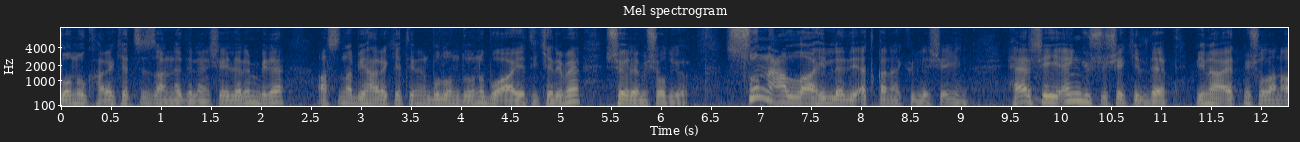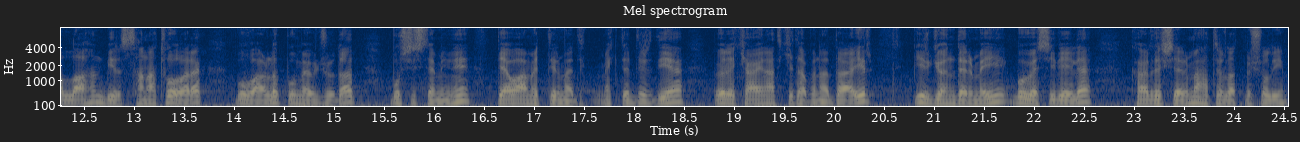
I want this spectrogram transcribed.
donuk, hareketsiz zannedilen şeylerin bile aslında bir hareketinin bulunduğunu bu ayeti kerime söylemiş oluyor. Sun'allahillezî etkana külle şeyin. Her şeyi en güçlü şekilde bina etmiş olan Allah'ın bir sanatı olarak bu varlık, bu mevcudat, bu sistemini devam ettirmektedir diye böyle kainat kitabına dair bir göndermeyi bu vesileyle kardeşlerime hatırlatmış olayım.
